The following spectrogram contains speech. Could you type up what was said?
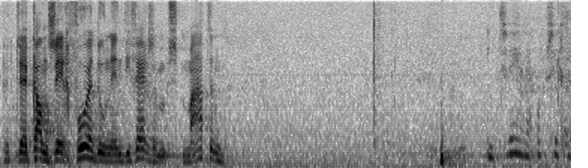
Het eh, kan zich voordoen in diverse maten. In tweeërlei opzichten.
